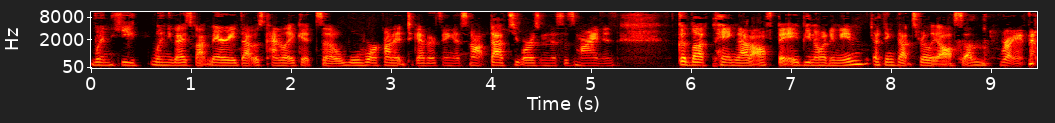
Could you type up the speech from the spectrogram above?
when he when you guys got married that was kind of like it's a we'll work on it together thing. It's not that's yours and this is mine. And good luck paying that off babe. You know what i mean? I think that's really awesome. Right.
